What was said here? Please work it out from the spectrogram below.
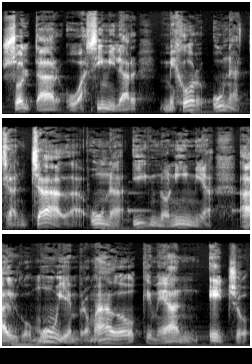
soltar o asimilar mejor una chanchada, una ignomia, algo muy embromado que me han hecho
